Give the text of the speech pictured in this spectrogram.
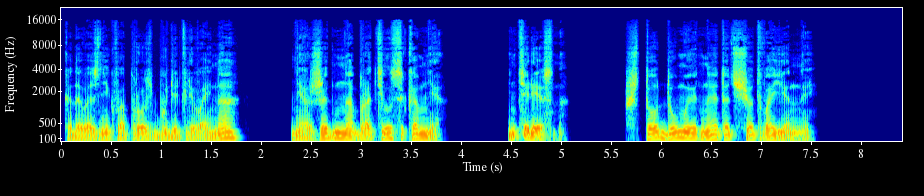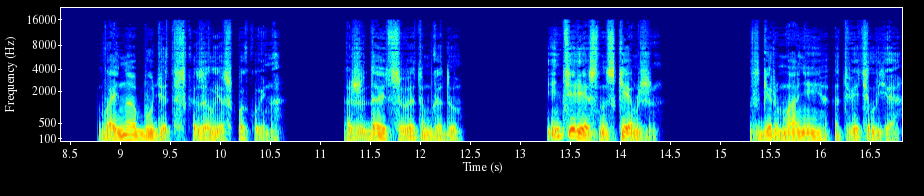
когда возник вопрос, будет ли война, неожиданно обратился ко мне. Интересно, что думает на этот счет военный? «Война будет», — сказал я спокойно. «Ожидается в этом году». «Интересно, с кем же?» «С Германией», — ответил я.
